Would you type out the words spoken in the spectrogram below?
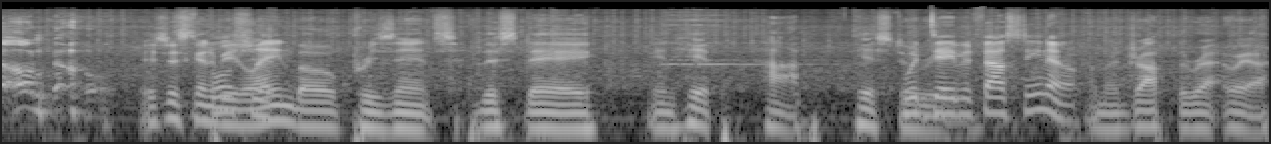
oh no. It's just going to be Bullshit. Rainbow presents this day in hip hop history With David Faustino. I'm gonna drop the rat. Oh yeah,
